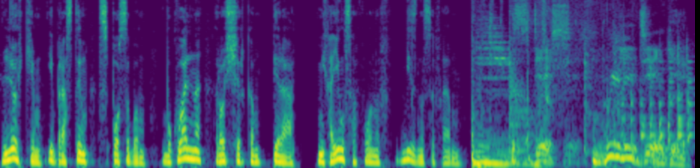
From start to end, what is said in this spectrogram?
легким и простым способом, буквально росчерком пера. Михаил Сафонов, Бизнес ФМ. Здесь были деньги.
